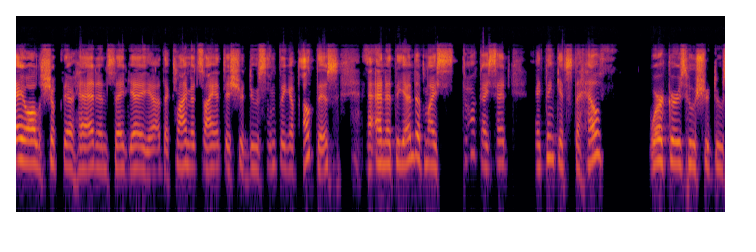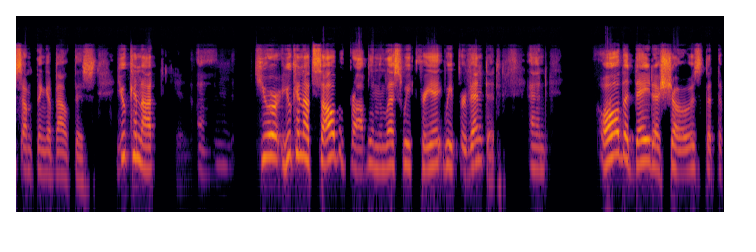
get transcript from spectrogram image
they all shook their head and said, Yeah, yeah, the climate scientists should do something about this. And at the end of my talk, I said, I think it's the health workers who should do something about this. You cannot uh, cure, you cannot solve a problem unless we create, we prevent it. And all the data shows that the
